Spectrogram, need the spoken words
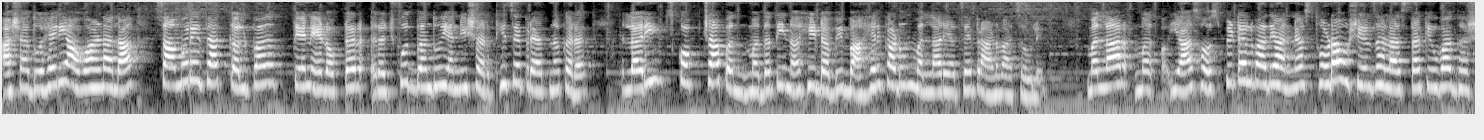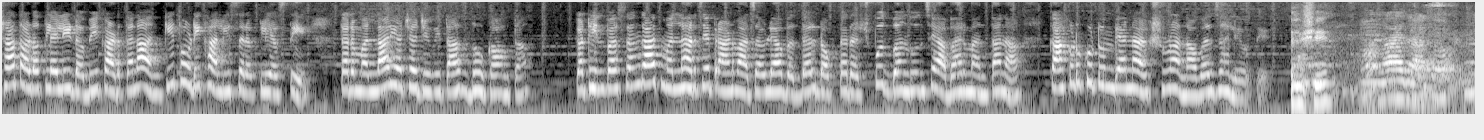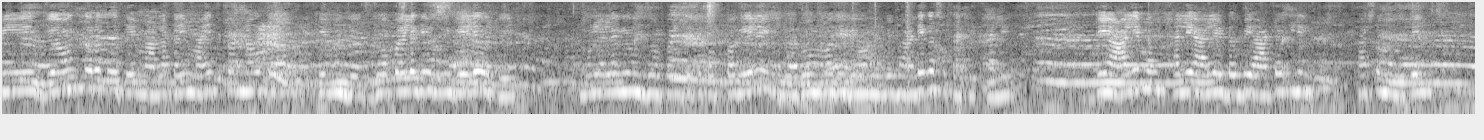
अशा दुहेरी आव्हानाला सामोरे जात कल्पतेने डॉक्टर रजपूत बंधू यांनी शर्थीचे प्रयत्न करत लरिस्कोपच्या मदतीनं ही डबी बाहेर काढून मल्हार याचे प्राण वाचवले. मल्हार म यास हॉस्पिटलमध्ये आणण्यास थोडा उशीर झाला असता किंवा घशात अडकलेली डबी काढताना आणखी थोडी खाली सरकली असती तर मल्हार याच्या जीवितास धोका होता. कठीण प्रसंगात मल्हारचे प्राण वाचवल्याबद्दल डॉक्टर रजपूत बंधूंचे आभार मानताना काकड कुटुंबियांना अश्रू अनावर झाले होते. दिवशी? मी जेवण करत होते. मला काही माहीत पण नव्हतं की म्हणजे झोपायला घेऊन गेले होते. मुलाला घेऊन झोपायला त्याचे पप्पा गेले. रूममध्ये घेऊन मी भांडे घसत होते खाली. ते आले मग खाली आले डबी आटकली. असं म्हणजे ते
